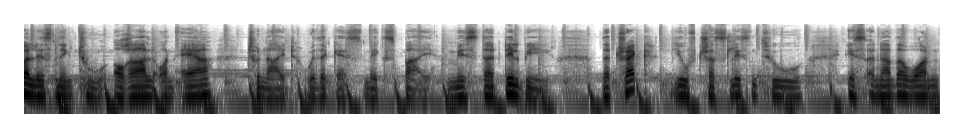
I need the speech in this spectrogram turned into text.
You are listening to Ohral on Air tonight with a guest mix by Mr. Dilby. The track you've just listened to is another one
